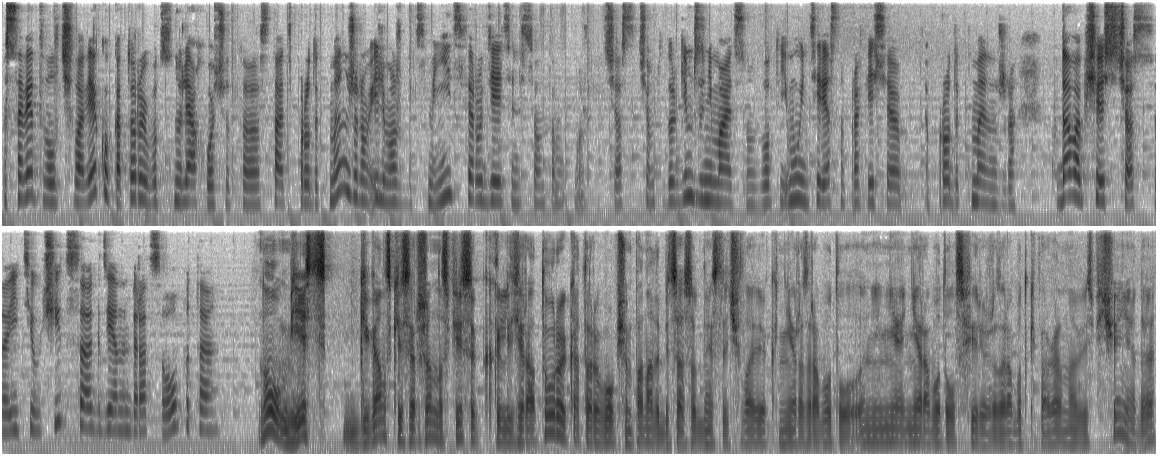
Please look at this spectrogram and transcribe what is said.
посоветовал человеку, который вот с нуля хочет э, стать продукт-менеджером или, может быть, сменить сферу деятельности, он там, может быть, сейчас чем-то другим занимается, вот ему интересна профессия продукт-менеджера. Куда вообще сейчас идти учиться, где набираться опыта? Ну, есть гигантский совершенно список литературы, который, в общем, понадобится, особенно если человек не разработал, не, не, не работал в сфере разработки программного обеспечения, да.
